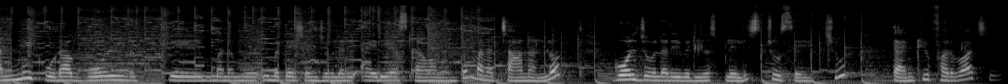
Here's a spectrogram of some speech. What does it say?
అన్నీ కూడా గోల్డ్కి మనము ఇమిటేషన్ జ్యువెలరీ ఐడియాస్ కావాలంటే మన ఛానల్లో గోల్డ్ జ్యువెలరీ వీడియోస్ ప్లేలిస్ట్ చూసేయచ్చు. Thank you for watching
